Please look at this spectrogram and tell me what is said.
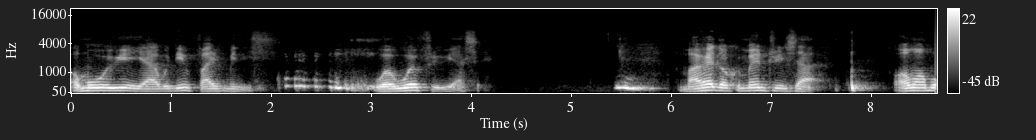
ɔmo wɔ wie ya within five minutes. Wɔawu afiri wiase mahwɛ documentaries a ɔmo ɔmo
